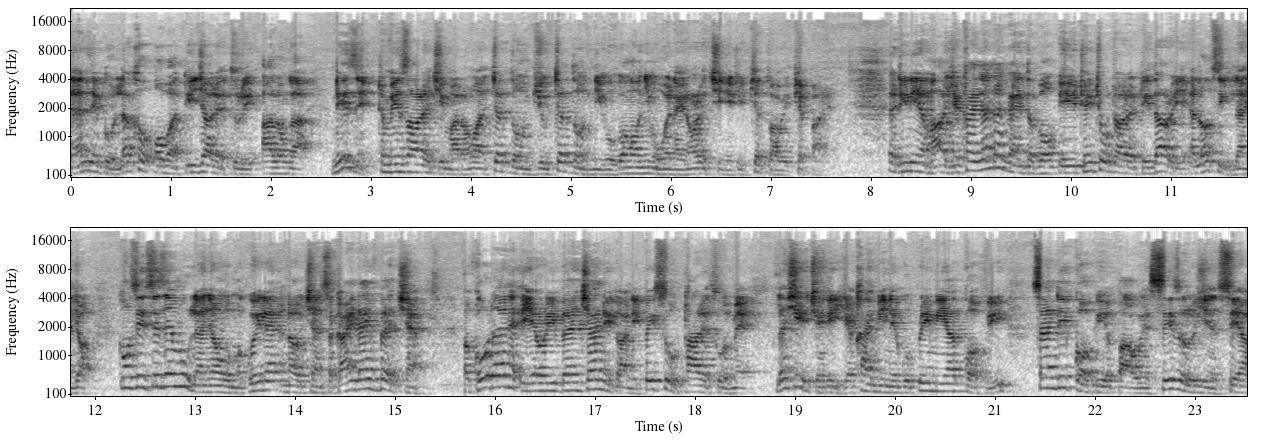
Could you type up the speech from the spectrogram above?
လမ်းစဉ်ကိုလက်ခုပ် over တီးကြတဲ့သူတွေအားလုံးကနေ့စဉ်ထမင်းစားတဲ့အချိန်မှာတော့ကြက်သွန်ဖြူကြက်သွန်ညီကိုကောင်းကောင်းကြီးမဝင်နိုင်တော့တဲ့အခြေအနေထိဖြစ်သွားပြီဖြစ်ပါတယ်။အဲဒီနေရာမှာရခိုင်လက်နက်ကိုင်သဘော AA ထိန်းချုပ်ထားတဲ့ဒေသတွေရဲ့ LOC လမ်းကြောင်းကုန်စည်စစ်ဆေးမှုလမ်းကြောင်းကိုမကွေးတဲ့အနောက်ချမ်းစကိုင်းတိုင်းဘက်ချမ်း အကိုတိုင်းနဲ့ ARI ဘန်ချန်တွေကနေပိတ်ဆို့ထားတယ်ဆိုပေမဲ့လက်ရှိအချိန်ထိရခိုင်ပြည်နယ်ကို Premier Coffee, Sandy Coffee အပါအဝင်ဆေးဆိုလို့ရှိရင်ဆရာ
